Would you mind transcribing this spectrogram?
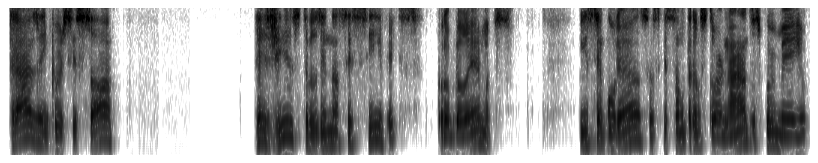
trazem por si só registros inacessíveis, problemas, inseguranças que são transtornados por meio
